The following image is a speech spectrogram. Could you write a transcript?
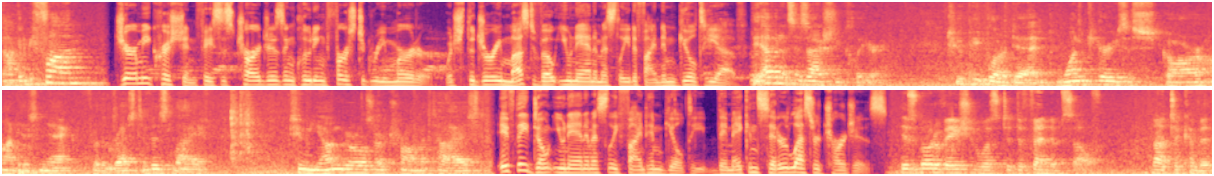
Not going to be fun. Jeremy Christian faces charges including first degree murder, which the jury must vote unanimously to find him guilty of. The evidence is actually clear. Two people are dead. One carries a scar on his neck for the rest of his life. Two young girls are traumatized. If they don't unanimously find him guilty, they may consider lesser charges. His motivation was to defend himself, not to commit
